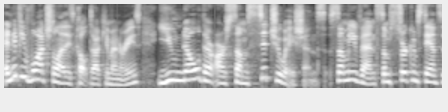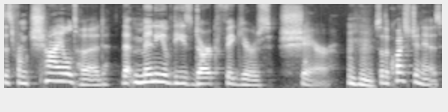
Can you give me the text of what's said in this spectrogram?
and if you've watched a lot of these cult documentaries, you know there are some situations, some events, some circumstances from childhood that many of these dark figures share. So the question is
